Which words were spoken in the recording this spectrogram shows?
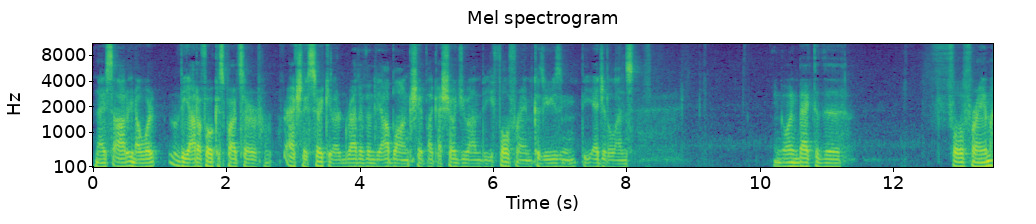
Nice auto, you know, where the autofocus parts are actually circular rather than the oblong shape like I showed you on the full frame because you're using the edge of the lens. And going back to the full frame.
